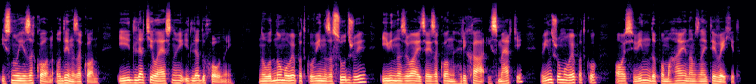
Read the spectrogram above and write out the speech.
Існує закон, один закон, і для тілесної, і для духовної. Ну, в одному випадку він засуджує, і він називає цей закон гріха і смерті. В іншому випадку, ось він допомагає нам знайти вихід.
